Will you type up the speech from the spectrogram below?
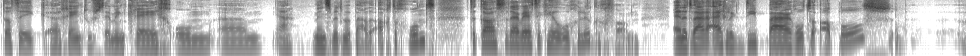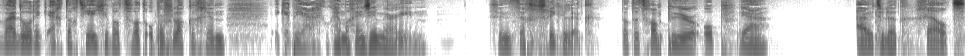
dat ik eh, geen toestemming kreeg om ehm, ja, mensen met een bepaalde achtergrond te casten, daar werd ik heel ongelukkig van. En het waren eigenlijk die paar rotte appels, waardoor ik echt dacht, jeetje, wat, wat oppervlakkig. En ik heb hier eigenlijk ook helemaal geen zin meer in. Ik vind het echt verschrikkelijk. Dat het gewoon puur op, ja, uiterlijk, geld.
